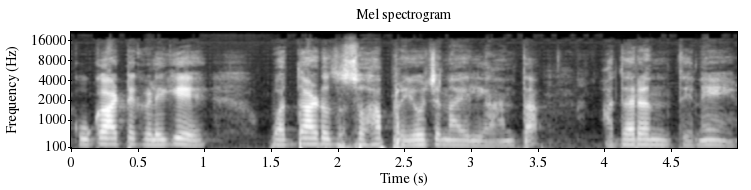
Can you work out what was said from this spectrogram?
ಕೂಗಾಟಗಳಿಗೆ ಒದ್ದಾಡೋದು ಸಹ ಪ್ರಯೋಜನ ಇಲ್ಲ ಅಂತ. ಅದರಂತೆಯೇ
